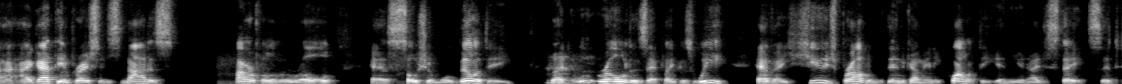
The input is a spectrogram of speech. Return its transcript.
I, I got the impression it's not as powerful of a role as social mobility, but mm-hmm. what role does that play? Because we have a huge problem with income inequality in the United States. It,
